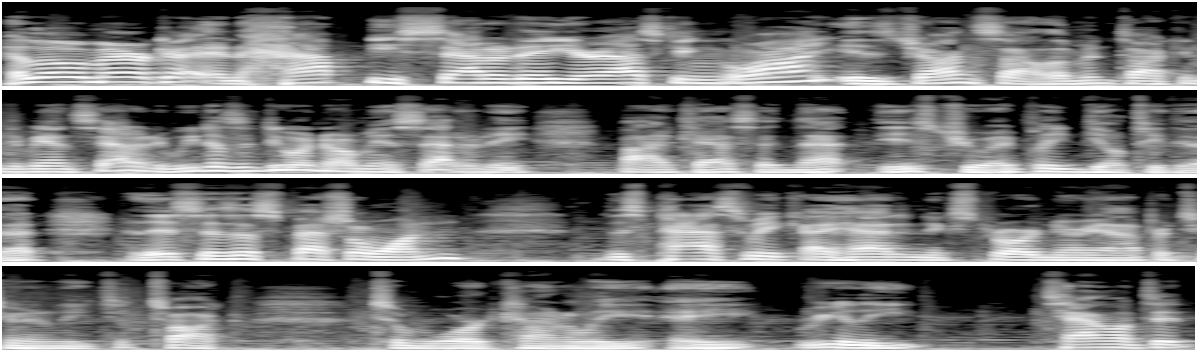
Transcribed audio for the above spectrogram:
Hello, America, and happy Saturday. You're asking, why is John Solomon talking to me on Saturday? We doesn't do a normally a Saturday podcast, and that is true. I plead guilty to that. This is a special one. This past week, I had an extraordinary opportunity to talk to Ward Connerly, a really talented,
